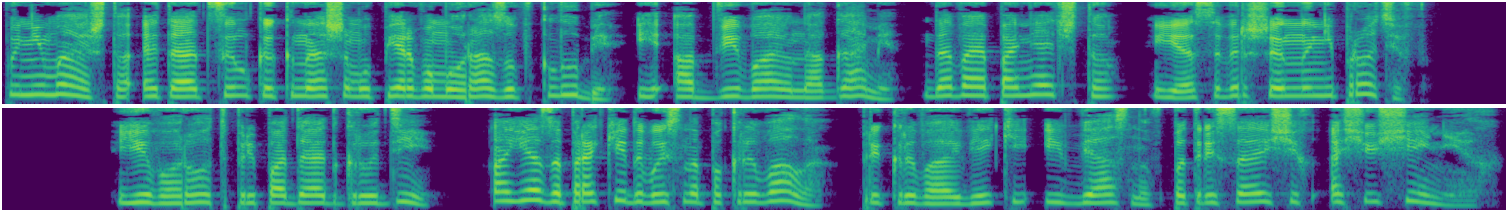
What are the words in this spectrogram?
понимая, что это отсылка к нашему первому разу в клубе, и обвиваю ногами, давая понять, что я совершенно не против. Его рот припадает к груди, а я запрокидываюсь на покрывало, прикрываю веки и вязну в потрясающих ощущениях.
